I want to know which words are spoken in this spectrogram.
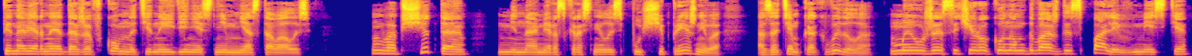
«Ты, наверное, даже в комнате наедине с ним не оставалась». «Вообще-то...» — Минами раскраснелась пуще прежнего, а затем как выдала. «Мы уже с Ичирокуном дважды спали вместе».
